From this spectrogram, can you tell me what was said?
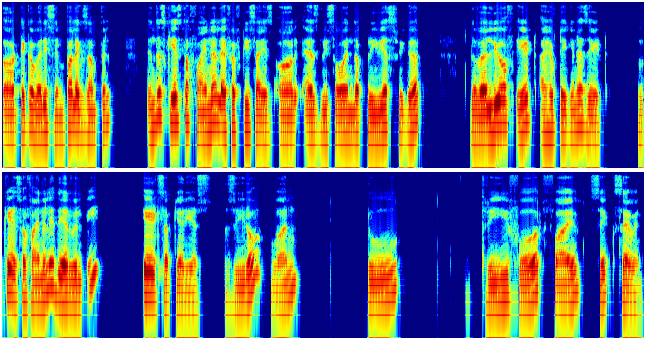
uh, take a very simple example. In this case, the final FFT size or as we saw in the previous figure, the value of 8 I have taken as 8. Okay, so finally there will be 8 subcarriers 0, 1, 2, 3, 4, 5, 6, 7.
